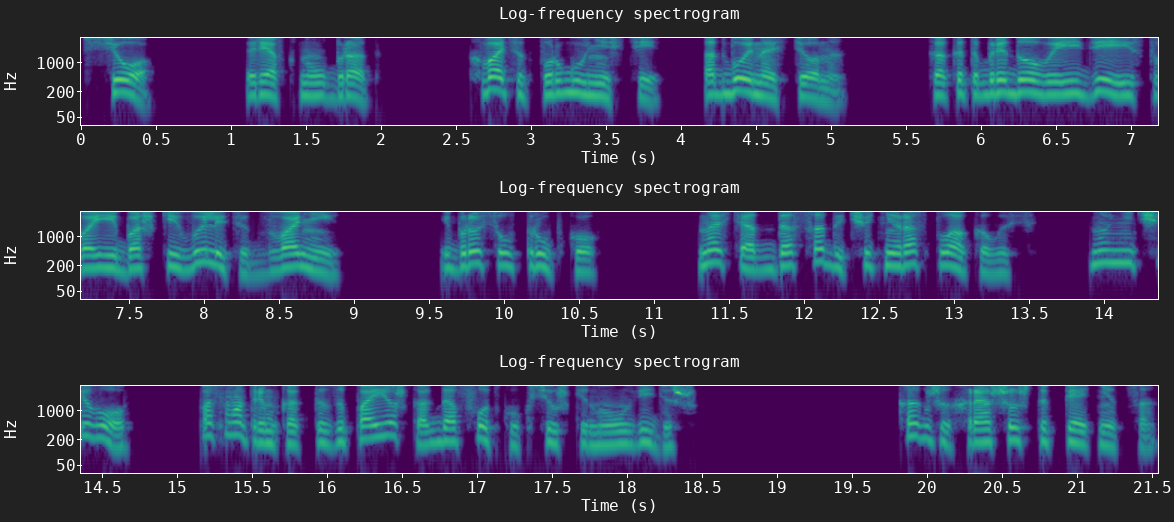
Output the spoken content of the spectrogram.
Все, рявкнул брат. Хватит пургу нести. Отбой, Настена. Как эта бредовая идея из твоей башки вылетит, звони. И бросил трубку. Настя от досады чуть не расплакалась. Ну ничего, посмотрим, как ты запоешь, когда фотку Ксюшкину увидишь. Как же хорошо, что пятница.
